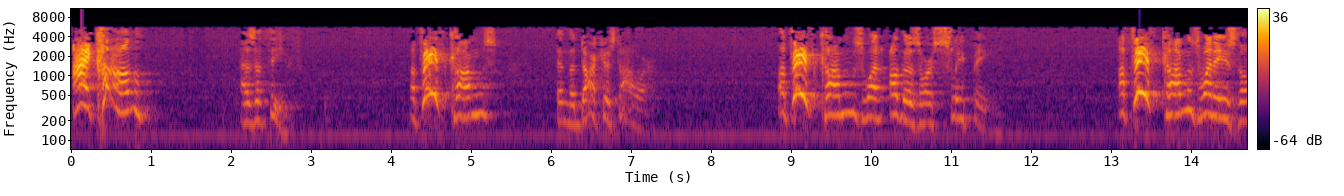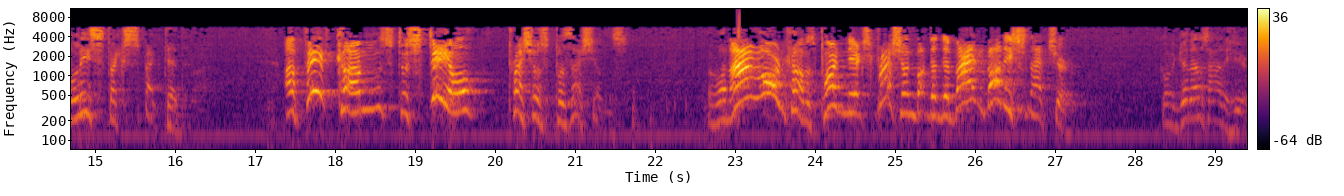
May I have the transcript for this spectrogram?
I come as a thief. A thief comes in the darkest hour. A thief comes when others are sleeping. A thief comes when he's the least expected. A thief comes to steal precious possessions. When our Lord comes, pardon the expression, but the divine body snatcher is going to get us out of here.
